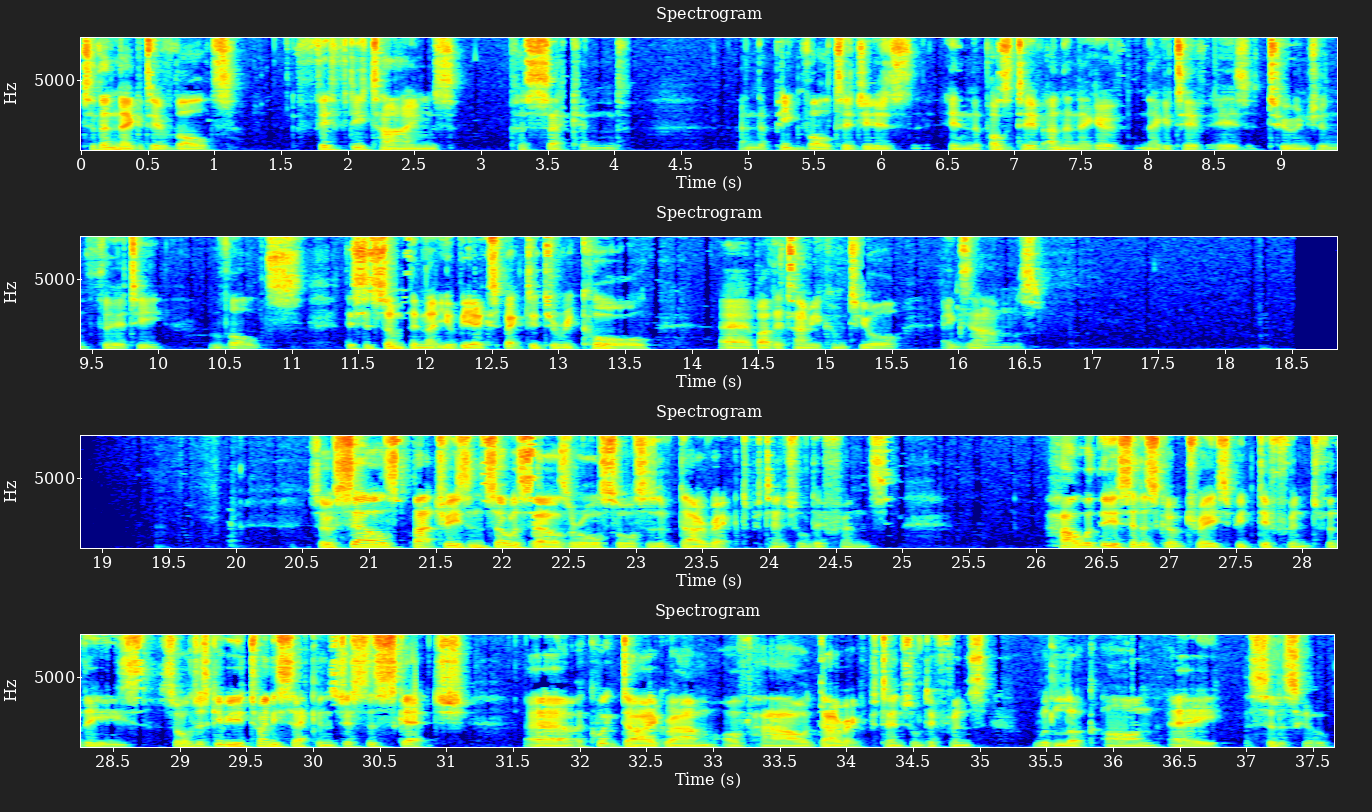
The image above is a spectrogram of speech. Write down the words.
to the negative volts 50 times per second. And the peak voltage is in the positive and the negative negative is 230 volts. This is something that you'll be expected to recall uh, by the time you come to your exams so cells batteries and solar cells are all sources of direct potential difference how would the oscilloscope trace be different for these so I'll just give you 20 seconds just to sketch uh, a quick diagram of how direct potential difference would look on a oscilloscope.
